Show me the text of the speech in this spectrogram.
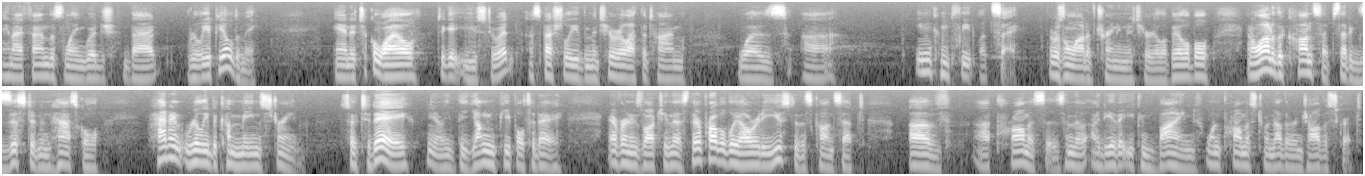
and I found this language that really appealed to me. And it took a while to get used to it, especially the material at the time was uh, incomplete, let's say. There wasn't a lot of training material available, and a lot of the concepts that existed in Haskell hadn't really become mainstream. So today, you know, the young people today, everyone who's watching this, they're probably already used to this concept of uh, promises and the idea that you can bind one promise to another in JavaScript.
